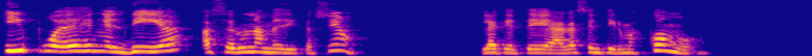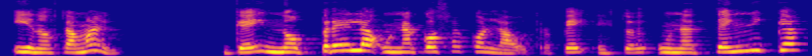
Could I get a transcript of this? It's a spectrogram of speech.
y puedes en el día hacer una meditación, la que te haga sentir más cómodo. Y no está mal, ¿ok? No prela una cosa con la otra, ¿ok? Esto es una técnica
